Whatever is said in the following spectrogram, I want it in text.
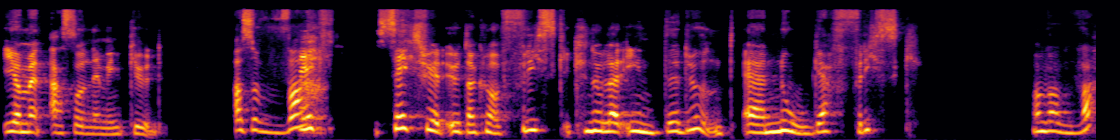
Ja men alltså nej men gud. Alltså va? Sex, sex sker utan knull. Frisk, knullar inte runt. Är noga frisk. Man bara va?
